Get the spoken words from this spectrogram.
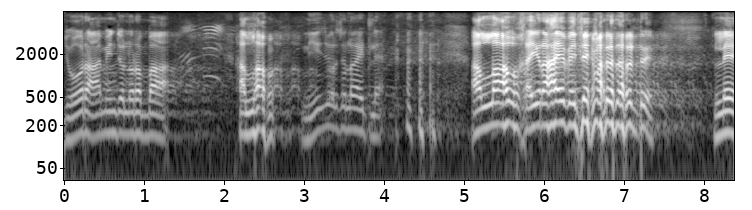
ജോർ ആമീൻ ചൊല്ലു റബ്ബ. അള്ളാഹു നീ ജോർ ചൊല്ലായിട്ടില്ല അള്ളാഹു ഹൈറായ പെറ്റേമാരെ തരട്ടെ അല്ലേ?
